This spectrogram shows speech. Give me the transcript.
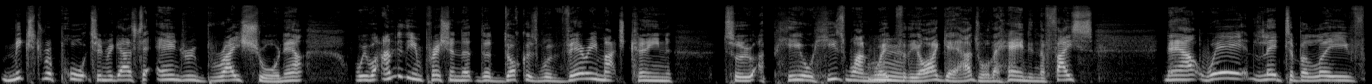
mixed reports in regards to Andrew Brayshaw. Now, we were under the impression that the Dockers were very much keen to appeal his one week hmm. for the eye gouge or the hand in the face. Now, we're led to believe,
